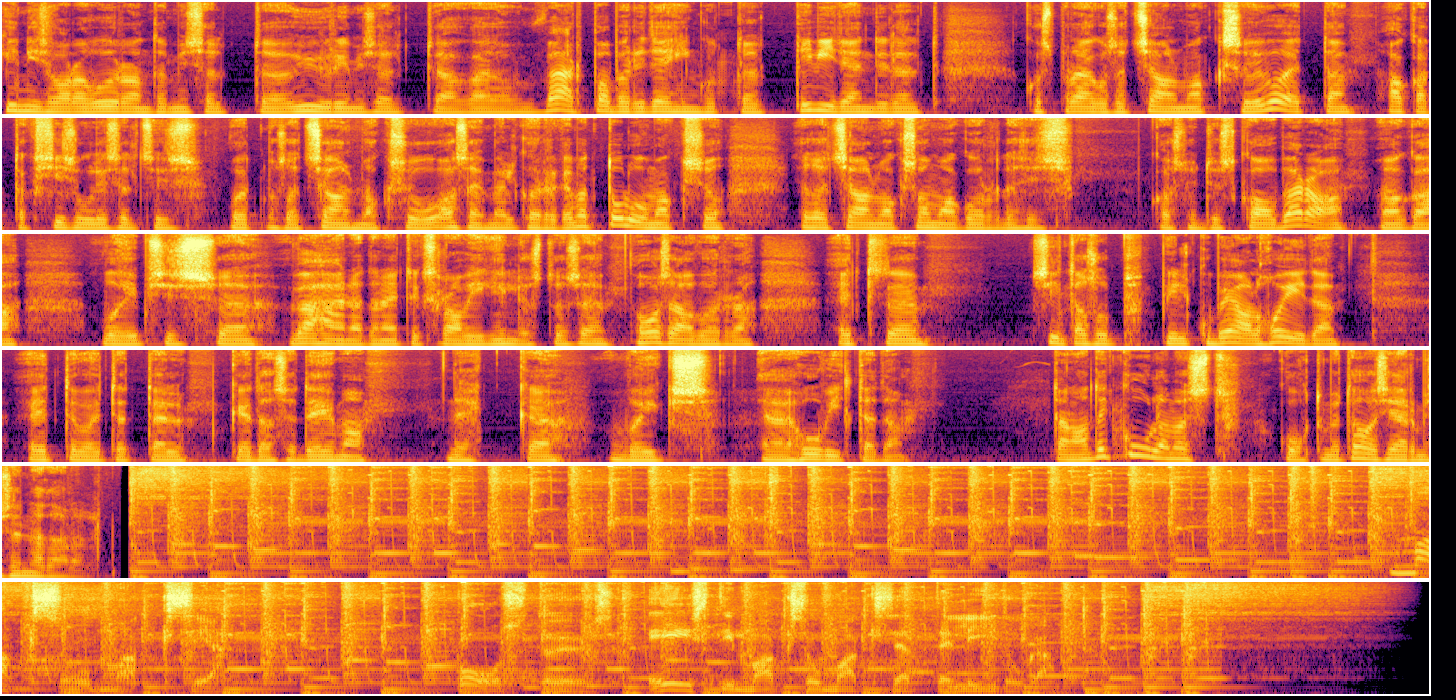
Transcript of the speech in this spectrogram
kinnisvara võõrandamiselt, üürimiselt ja ka väärtpaberitehingutelt, dividendidelt, kus praegu sotsiaalmaksu ei võeta, hakatakse sisuliselt siis võtma sotsiaalmaksu asemel kõrgemat tulumaksu ja sotsiaalmaks omakorda siis kas nüüd just kaob ära, aga võib siis äh, väheneda näiteks ravikindlustuse osa võrra. et äh, siin tasub pilku peal hoida ettevõtjatel, keda see teema ehk äh, võiks huvitada. Tänan teid kuulamast, kohtume taas järgmisel nädalal. maksumaksja. Koostöös Eesti Maksumaksjate Liiduga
